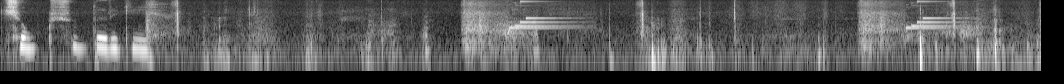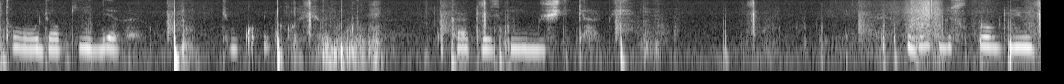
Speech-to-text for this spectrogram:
Çabuk şunları giy. Tamam hocam giydim. Bak herkes giymişti gelmiş. Bugün sınav günüydü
